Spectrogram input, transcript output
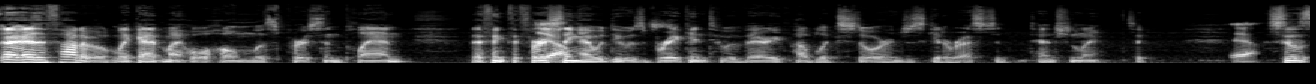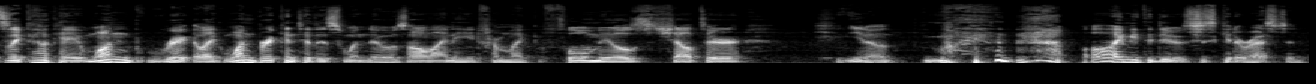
I, I thought of it. Like, I have my whole homeless person plan. I think the first Yeah. thing I would do is break into a very public store and just get arrested intentionally. It's like, Yeah. So it's like, okay, one brick, like one brick into this window is all I need from like full meals, shelter. You know, all I need to do is just get arrested.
